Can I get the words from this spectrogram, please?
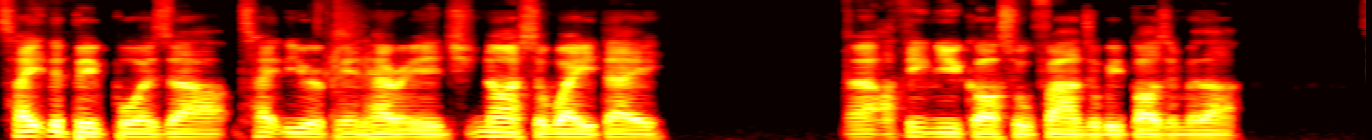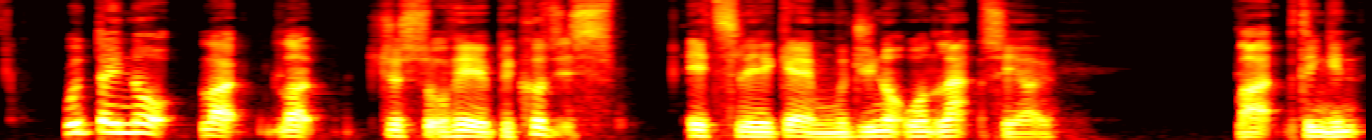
Take the big boys out. Take the European heritage. Nice away day. Uh, I think Newcastle fans will be buzzing with that. Would they not like like just sort of here because it's Italy again? Would you not want Lazio? Like thinking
